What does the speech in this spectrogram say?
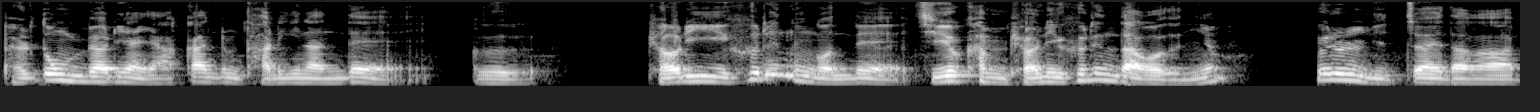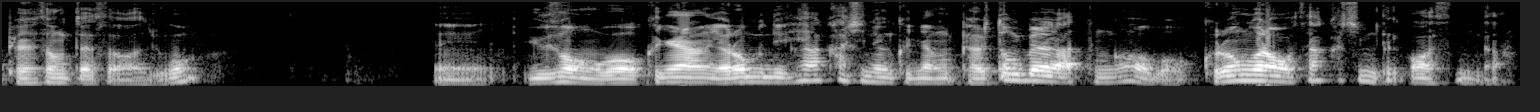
별똥별이랑 약간 좀 다르긴 한데 그 별이 흐르는 건데 지역하면 별이 흐른다거든요. 흐를 유자에다가 별성자 써가지고 네, 유성 뭐 그냥 여러분들이 생각하시는 그냥 별똥별 같은 거 뭐 그런 거라고 생각하시면 될 것 같습니다.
